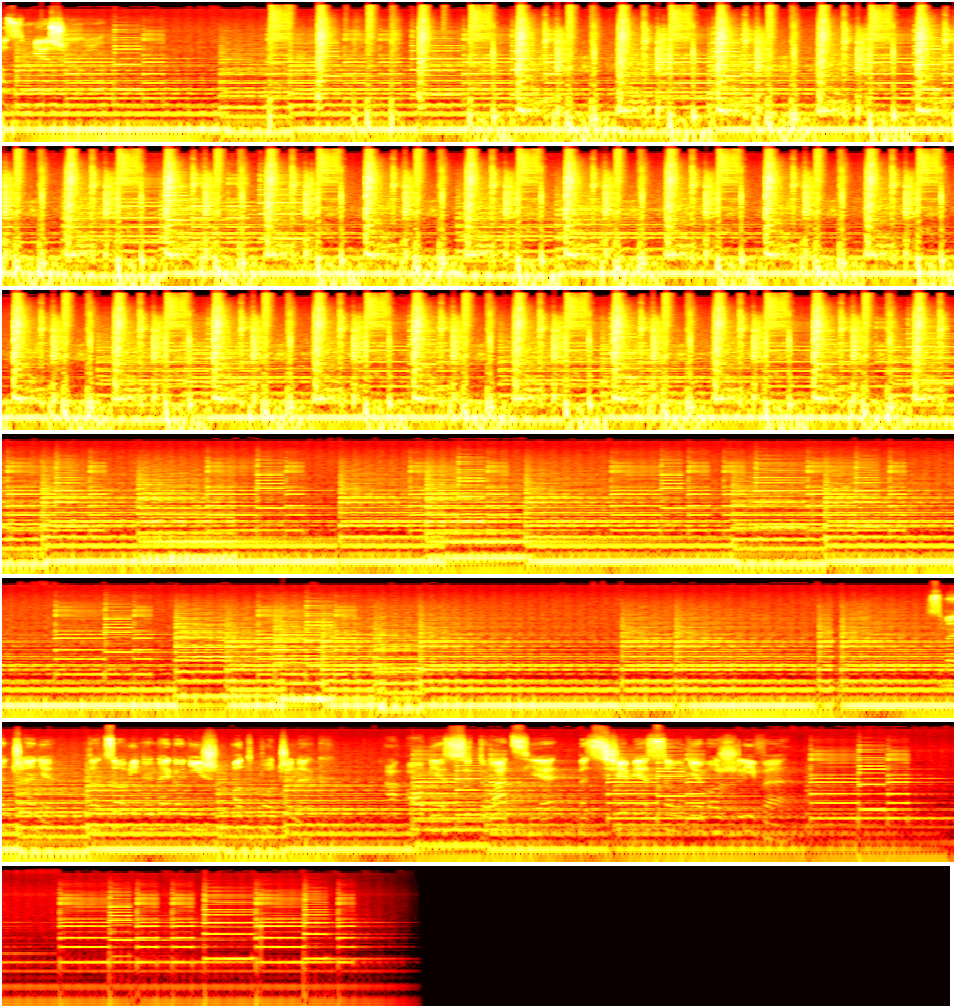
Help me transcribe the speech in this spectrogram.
насмешку to co innego niż odpoczynek, a obie sytuacje bez siebie są niemożliwe.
